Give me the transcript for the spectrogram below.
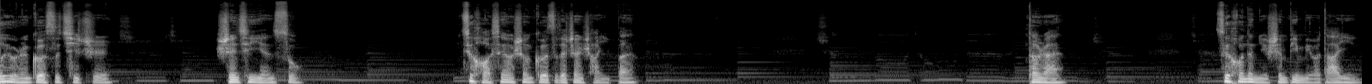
所有人各司其职，神情严肃，就好像要上各自的战场一般。当然，最后那女生并没有答应。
